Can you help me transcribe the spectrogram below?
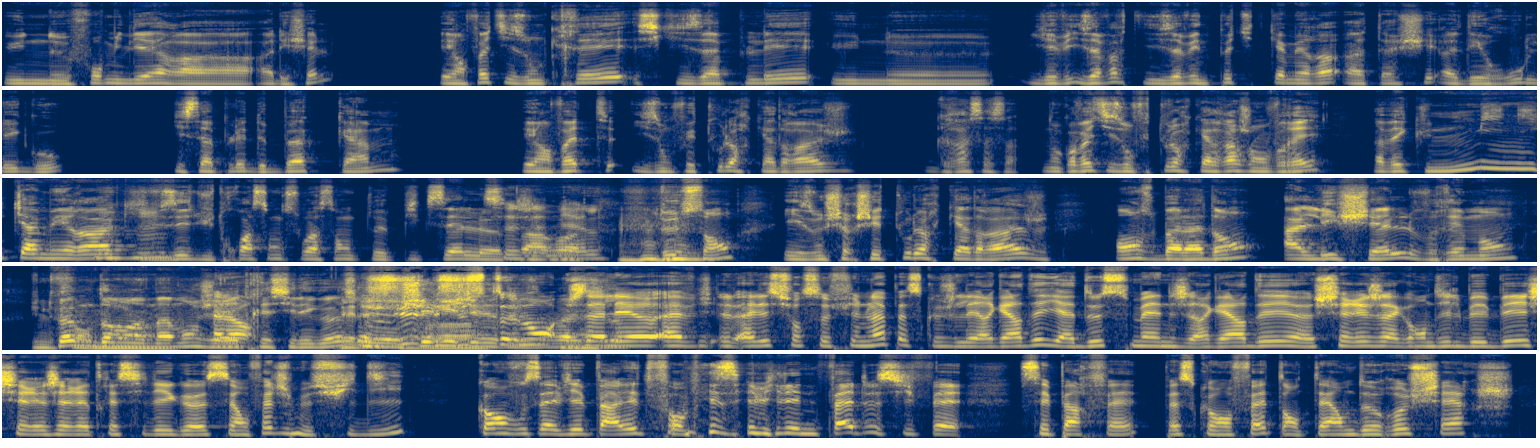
une fourmilière à, à l'échelle. Et en fait, ils ont créé ce qu'ils appelaient une. euh, ils, avaient, ils avaient une petite caméra attachée à des roues Lego qui s'appelait de Backcam. Et en fait, ils ont fait tout leur cadrage grâce à ça. Donc en fait, ils ont fait tout leur cadrage en vrai avec une mini caméra qui Mhm. faisait du 360 pixels C'est par euh, génial. 200. et ils ont cherché tout leur cadrage en se baladant à l'échelle vraiment. Une Comme dans. Maman, j'ai Alors, rétréci les gosses. Euh, Ju- Chérie, Justement, j'allais av- aller sur ce film-là parce que je l'ai regardé il y a deux semaines. J'ai regardé euh, Chérie, j'ai agrandi le bébé, Chérie, j'ai rétréci les gosses. Et en fait, je me suis dit, quand vous aviez parlé de Fourmis et Mille et une pattes, je me suis fait, c'est parfait. Parce qu'en fait, en termes de recherche,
